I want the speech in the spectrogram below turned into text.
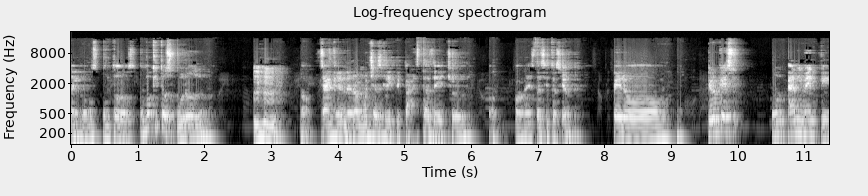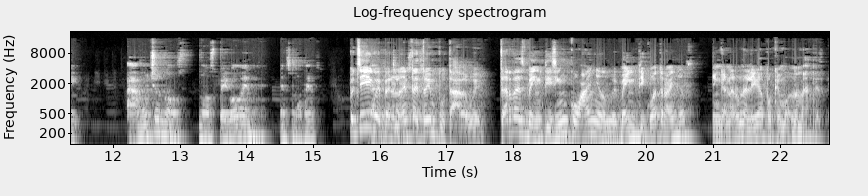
algunos puntos un poquito oscuros, ¿no? Se han generado muchas creepypastas, de hecho, con, con esta situación. Pero creo que es un anime que a muchos nos, nos pegó en, en su momento. Pues sí, güey, pero la neta estoy imputado, güey. Tardas 25 años, güey, 24 años en ganar una liga Pokémon, no mames, güey.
